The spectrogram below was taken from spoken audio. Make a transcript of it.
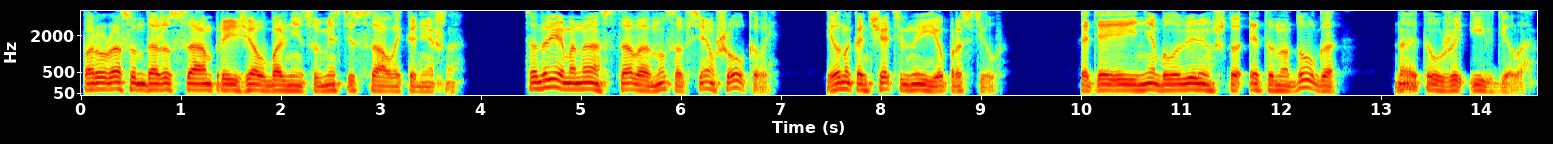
Пару раз он даже сам приезжал в больницу, вместе с Салой, конечно. С Андреем она стала, ну, совсем шелковой, и он окончательно ее простил. Хотя я и не был уверен, что это надолго, но это уже их дело.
